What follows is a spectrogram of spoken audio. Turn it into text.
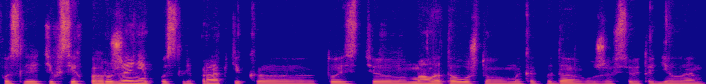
после этих всех погружений, после практик, э, то есть э, мало того, что мы как бы, да, уже все это делаем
